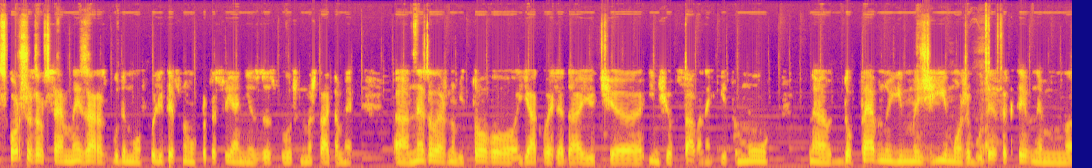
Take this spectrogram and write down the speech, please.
скорше за все, ми зараз будемо в політичному протистоянні з Сполученими Штатами незалежно від того, як виглядають е, інші обставини, і тому е, до певної межі може бути ефективним е,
